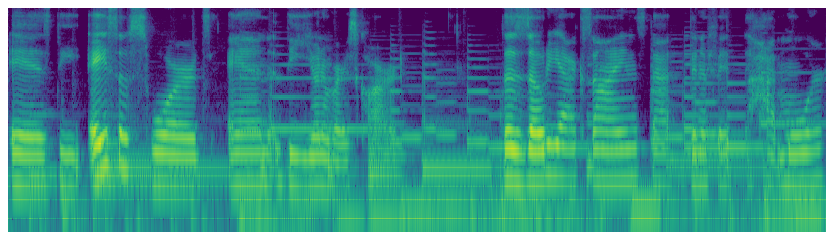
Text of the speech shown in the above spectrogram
is the Ace of Swords and the Universe card. The zodiac signs that benefit more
